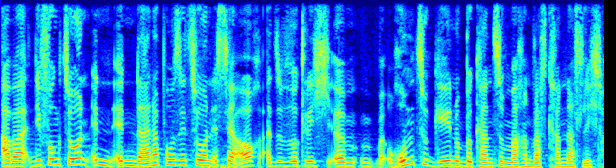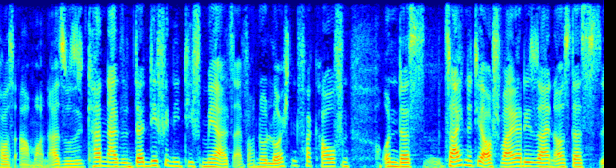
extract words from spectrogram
Aber die Funktion in, in deiner Position ist ja auch, also wirklich ähm, rumzugehen und bekannt zu machen, was kann das Lichthaus Amon. Also sie kann also da definitiv mehr als einfach nur Leuchten verkaufen. Und das zeichnet ja auch Schweigerdesign aus, dass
